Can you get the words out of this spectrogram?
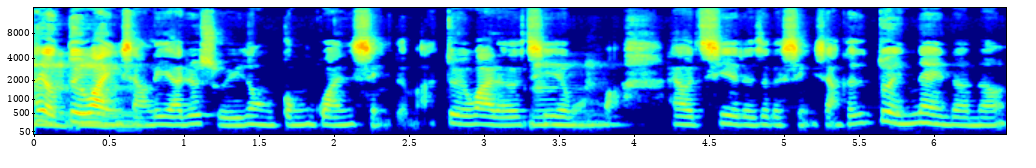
他有对外影响力啊，就属于这种公关型的嘛，对外的企业文化，还有企业的这个形象。可是对内的呢，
